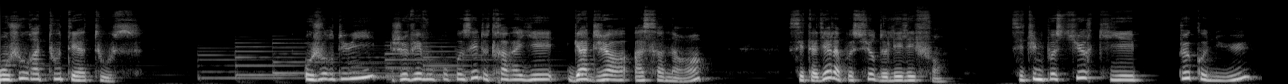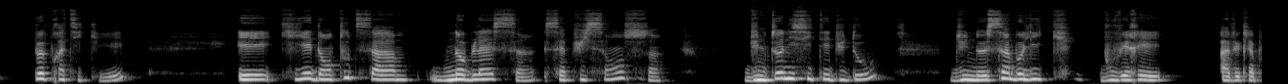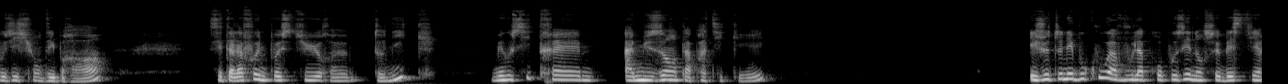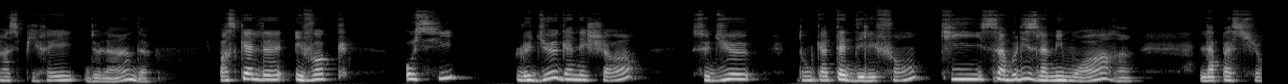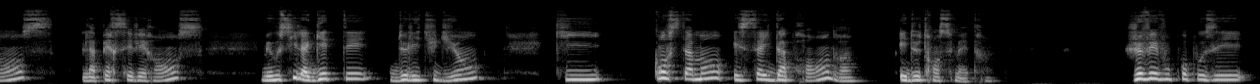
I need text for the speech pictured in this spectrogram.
Bonjour à toutes et à tous. Aujourd'hui, je vais vous proposer de travailler Gaja Asana, c'est-à-dire la posture de l'éléphant. C'est une posture qui est peu connue, peu pratiquée, et qui est dans toute sa noblesse, sa puissance, d'une tonicité du dos, d'une symbolique, vous verrez, avec la position des bras. C'est à la fois une posture euh, tonique, mais aussi très amusante à pratiquer. Et je tenais beaucoup à vous la proposer dans ce bestiaire inspiré de l'Inde, parce qu'elle évoque aussi le dieu Ganesha, ce dieu donc à tête d'éléphant, qui symbolise la mémoire, la patience, la persévérance, mais aussi la gaieté de l'étudiant qui constamment essaye d'apprendre de transmettre. Je vais vous proposer,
